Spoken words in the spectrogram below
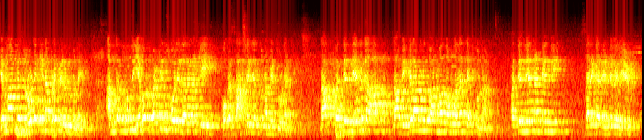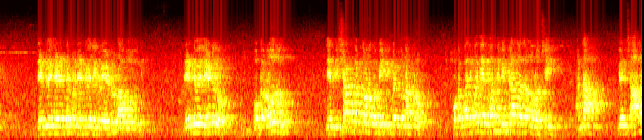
ఎంఆర్ఎస్ రోడ్ ఎక్కినప్పుడే పెరుగుతున్నాయి. అంతకుముందు ఎవరు పట్టించుకోలేదు అనడానికి ఒక సాక్ష్యం చెప్తున్నా మీరు చూడండి. నాకు పద్దెనిమిది ఏళ్ళుగా నా వికలాంగులతో అనుబంధం ఉన్నదని చెప్తున్నాను. పద్దెనిమిది ఏళ్ళు అంటే ఏంది? సరిగా రెండు వేల ఏడు. రెండు వేల ఏడు అంటే ఇప్పుడు రెండు వేల ఇరవై ఏడు రాబోతుంది. రెండు వేల ఏడులో ఒకరోజు నేను విశాఖపట్నంలో ఒక మీటింగ్ పెట్టుకున్నప్పుడు ఒక పది పదిహేను మంది వికలాంగుల తమ్ముడు వచ్చి అన్న మేము చాలా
